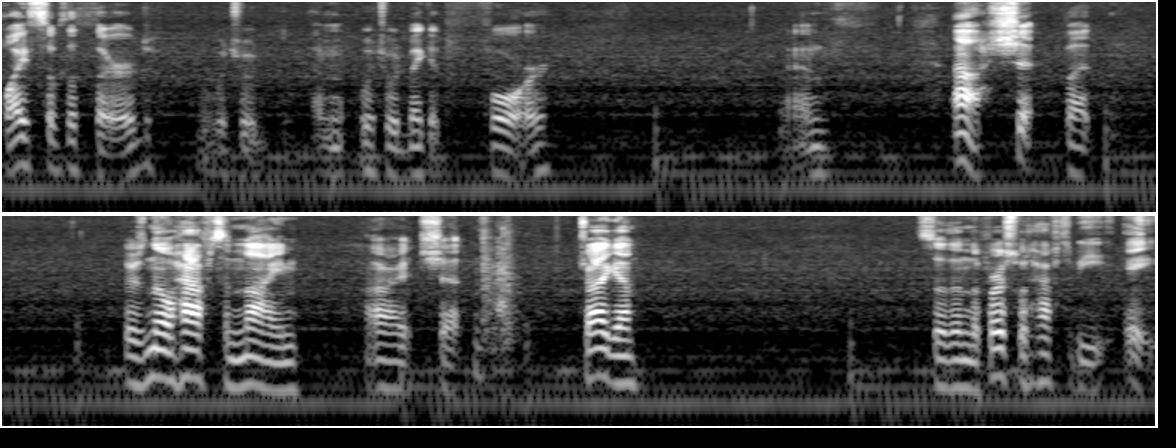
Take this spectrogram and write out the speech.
twice of the third, which would, um, which would make it four. And ah shit, but there's no half to nine. All right, shit. Try again. So then the first would have to be eight.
